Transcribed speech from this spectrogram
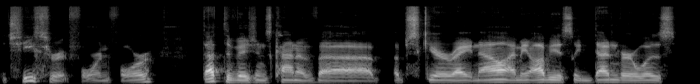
The Chiefs are at four and four. That division's kind of uh, obscure right now. I mean, obviously Denver was,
